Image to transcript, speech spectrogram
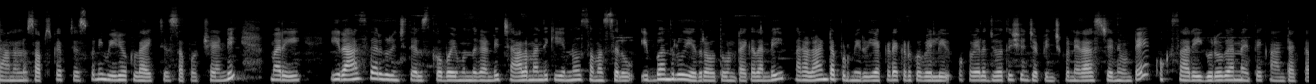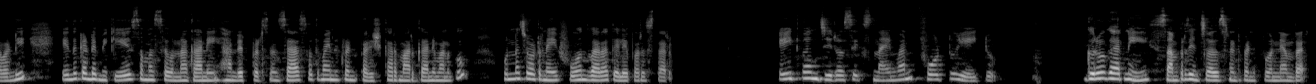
ఛానల్ను సబ్స్క్రైబ్ చేసుకుని వీడియోకి లైక్ చేసి సపోర్ట్ చేయండి. మరి ఈ రాశి వారి గురించి తెలుసుకోబోయే ముందుగండి. చాలామందికి ఎన్నో సమస్యలు ఇబ్బందులు ఎదురవుతూ ఉంటాయి కదండి. మరి అలాంటప్పుడు మీరు ఎక్కడెక్కడికో వెళ్ళి ఒకవేళ జ్యోతిష్యం చెప్పించుకుని నిరాశ చెంది ఉంటే ఒకసారి ఈ గురుగారిని అయితే కాంటాక్ట్ అవ్వండి. ఎందుకంటే మీకు ఏ సమస్య ఉన్నా కానీ హండ్రెడ్ పర్సెంట్ శాశ్వతమైనటువంటి పరిష్కార మార్గాన్ని మనకు ఉన్న చోటనే ఫోన్ ద్వారా తెలియపరుస్తారు. Eight one zero six nine one four two eight two. గురువుగారిని సంప్రదించవలసినటువంటి ఫోన్ నెంబర్.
